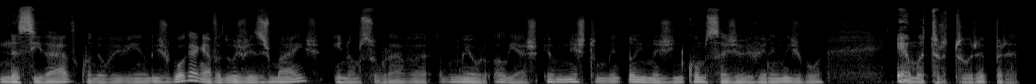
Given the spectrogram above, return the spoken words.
Na cidade, quando eu vivia em Lisboa, ganhava duas vezes mais e não me sobrava um euro. Aliás, eu neste momento não imagino como seja viver em Lisboa. É uma tortura para,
